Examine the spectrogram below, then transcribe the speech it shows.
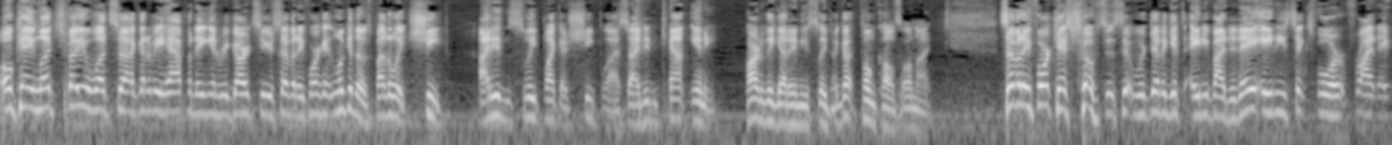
Okay, let's show you what's uh, going to be happening in regards to your seven day forecast. Look at those. By the way, sheep. I didn't sleep like a sheep last. I didn't count any. Hardly got any sleep. I got phone calls all night. Seven day forecast shows us that we're going to get to 85 today, 86 for Friday,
